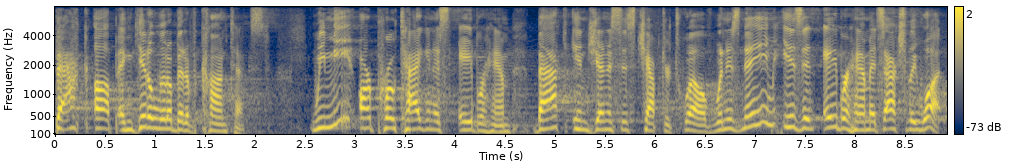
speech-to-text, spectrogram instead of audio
back up and get a little bit of context. We meet our protagonist Abraham back in Genesis chapter 12. When his name isn't Abraham, it's actually what?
